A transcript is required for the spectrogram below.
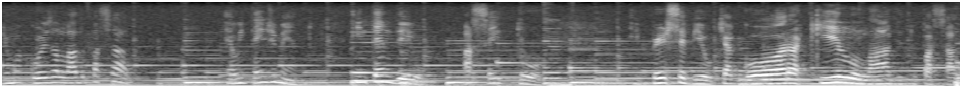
de uma coisa lá do passado. É o entendimento. Entendeu, aceitou e percebeu que agora aquilo lá do passado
